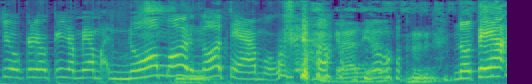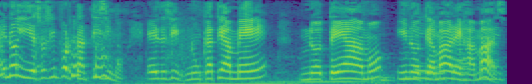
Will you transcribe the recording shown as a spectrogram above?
yo creo que ella me ama. No, amor, no te amo. Gracias. No, te amo, no, y eso es importantísimo. Es decir, nunca te amé, no te amo y no te amaré jamás.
